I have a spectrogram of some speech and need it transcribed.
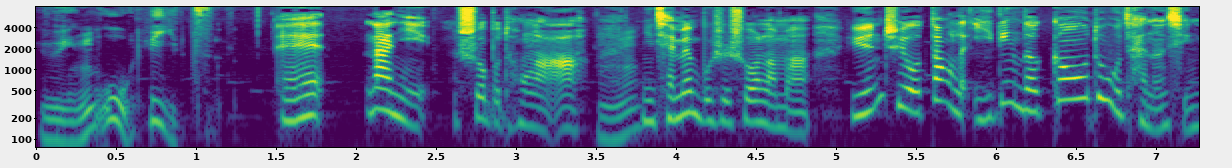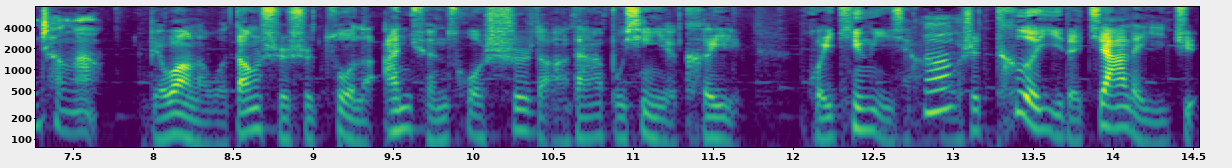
云雾粒子。哎，那你说不通了啊！嗯，你前面不是说了吗？云只有到了一定的高度才能形成啊。别忘了，我当时是做了安全措施的啊，大家不信也可以。回听一下，我是特意的加了一句，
